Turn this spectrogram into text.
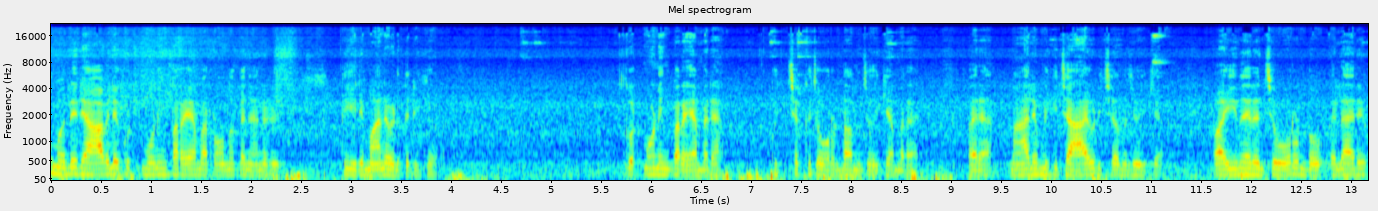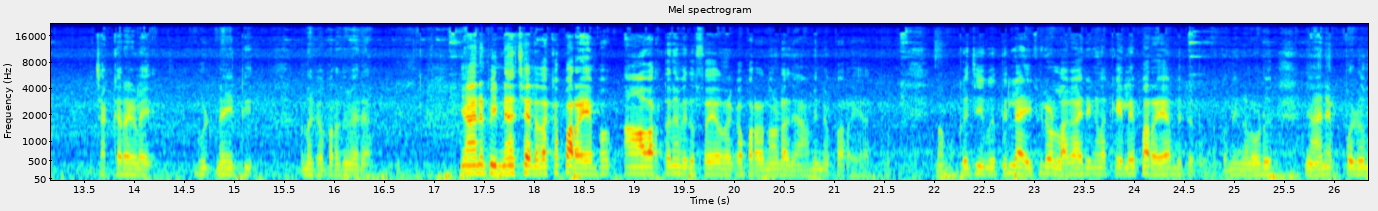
മുതൽ രാവിലെ ഗുഡ് മോർണിംഗ് പറയാൻ വരണമെന്നൊക്കെ ഞാനൊരു തീരുമാനം എടുത്തിരിക്കുക ഗുഡ് മോർണിംഗ് പറയാൻ വരാം. ഉച്ചയ്ക്ക് ചോറുണ്ടോയെന്ന് ചോദിക്കാൻ വരാം. വരാം. നാല് മണിക്ക് ചായ കുടിച്ചതെന്ന് ചോദിക്കാം. വൈകുന്നേരം ചോറുണ്ടോ? എല്ലാവരും ചക്കരകളെ ഗുഡ് നൈറ്റ് എന്നൊക്കെ പറഞ്ഞ് വരാം. ഞാൻ പിന്നെ ചിലതൊക്കെ പറയുമ്പോൾ ആവർത്തന വിരസത എന്നൊക്കെ പറയുന്നതുകൊണ്ടാണ് ഞാൻ പിന്നെ പറയാത്തത്. നമുക്ക് ജീവിതത്തിൽ ലൈഫിലുള്ള കാര്യങ്ങളൊക്കെ അല്ലേ പറയാൻ പറ്റത്തുള്ളൂ. അപ്പോൾ നിങ്ങളോട് ഞാൻ എപ്പോഴും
